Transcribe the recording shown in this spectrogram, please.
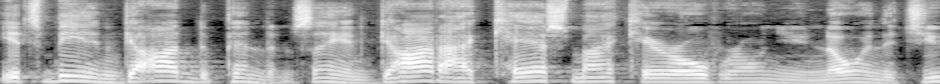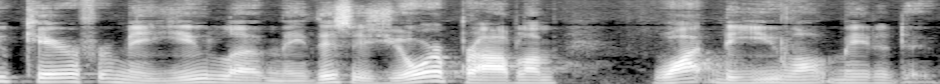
It's being God dependent, saying, God, I cast my care over on you, knowing that you care for me, you love me, this is your problem. What do you want me to do?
